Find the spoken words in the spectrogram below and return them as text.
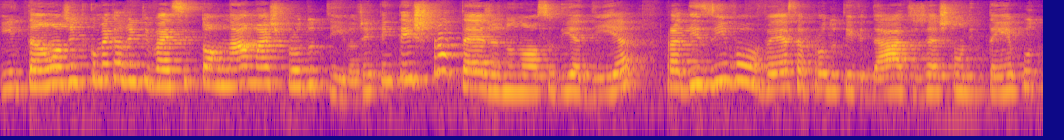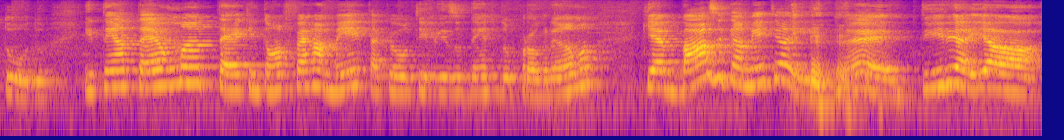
Então, a gente, como é que a gente vai se tornar mais produtiva? A gente tem que ter estratégias no nosso dia a dia para desenvolver essa produtividade, gestão de tempo, tudo. E tem até uma técnica, uma ferramenta que eu utilizo dentro do programa, que é basicamente aí, né? Tire aí a,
